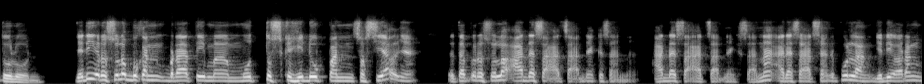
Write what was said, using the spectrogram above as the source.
turun. Jadi Rasulullah bukan berarti memutus kehidupan sosialnya, tetapi Rasulullah ada saat-saatnya ke sana. Ada saat-saatnya ke sana, ada saat-saatnya pulang. Jadi orang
